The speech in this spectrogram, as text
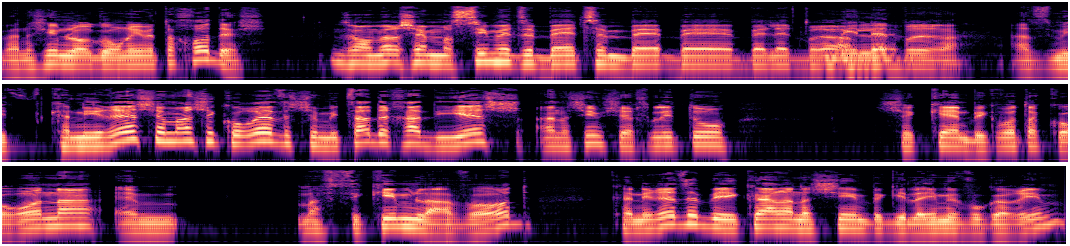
ואנשים לא גומרים את החודש. זה אומר שהם עושים את זה בעצם בלית ברירה. מלית ברירה. אז כנראה שמה שקורה זה שמצד אחד יש אנשים שהחליטו שכן, בעקבות הקורונה הם מפסיקים לעבוד. כנראה זה בעיקר אנשים בגילאים מבוגרים,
